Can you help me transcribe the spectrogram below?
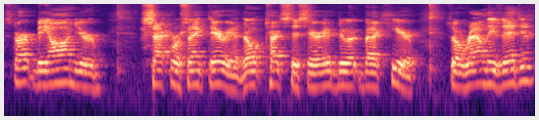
Start beyond your sacrosanct area. Don't touch this area, do it back here. So around these edges,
